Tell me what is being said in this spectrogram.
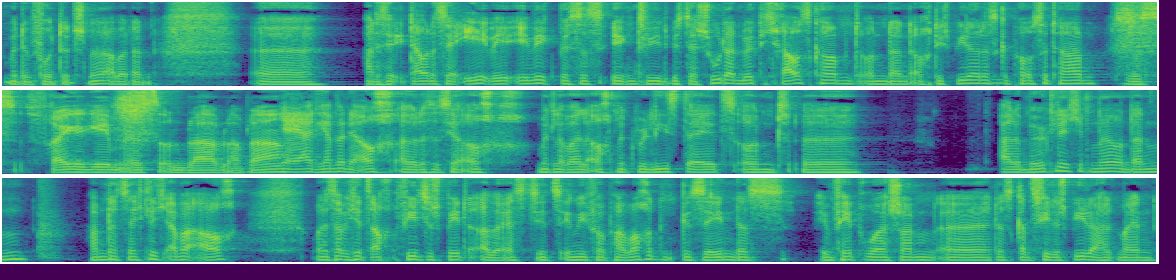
mit dem Footage, ne? Aber dann äh, hat es ja, dauert es ja e ewig, bis das irgendwie, bis der Schuh dann wirklich rauskommt und dann auch die Spieler das gepostet haben. Dass es freigegeben ist und bla bla bla. Ja, ja, die haben dann ja auch, also das ist ja auch mittlerweile auch mit Release-Dates und äh, alle möglichen, ne? Und dann haben tatsächlich aber auch, und das habe ich jetzt auch viel zu spät, also erst jetzt irgendwie vor ein paar Wochen gesehen, dass im Februar schon, äh, dass ganz viele Spieler halt mein,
